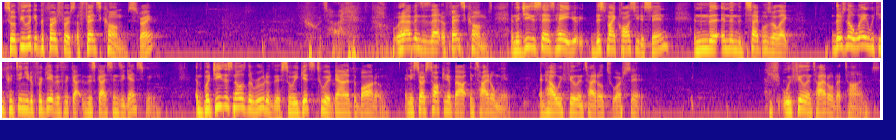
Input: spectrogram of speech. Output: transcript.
So if you look at the first verse, offense comes, right? Whew, it's hot. what happens is that offense comes, and then Jesus says, "Hey, this might cause you to sin," and then the and then the disciples are like, "There's no way we can continue to forgive if guy, this guy sins against me." And, but Jesus knows the root of this, so he gets to it down at the bottom. And he starts talking about entitlement and how we feel entitled to our sin. We feel entitled at times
